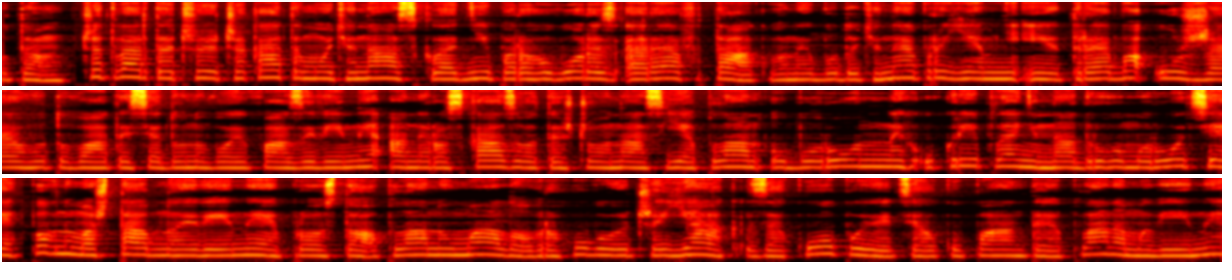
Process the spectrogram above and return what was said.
Бахмута. Четверте, чи чекатимуть на складні переговори з РФ? Так вони будуть неприємні, і треба уже готуватися до нової фази війни, а не розказувати, що у нас є план оборонних укріплень на другому році повномасштабної війни. Просто плану мало, враховуючи, як закопуються окупанти планами війни,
